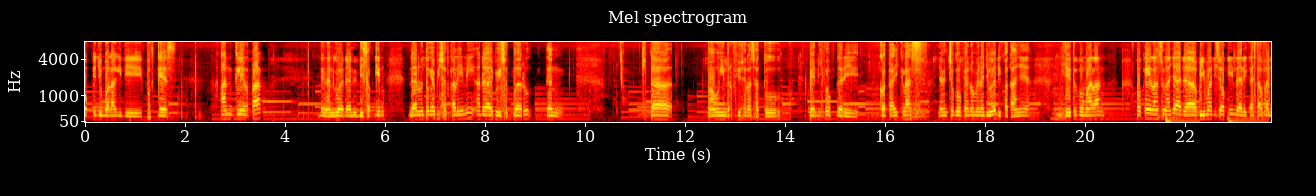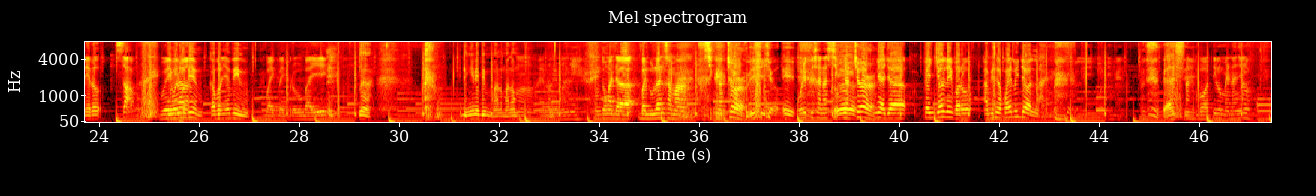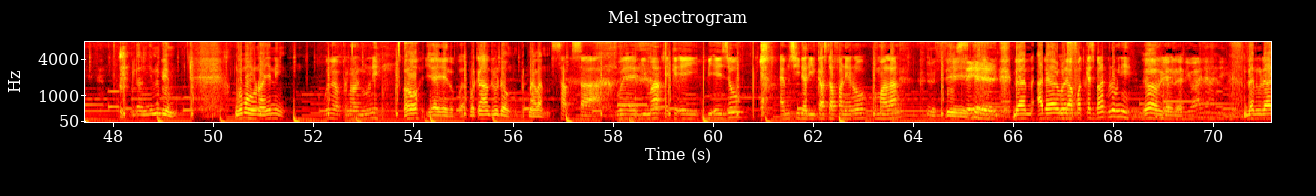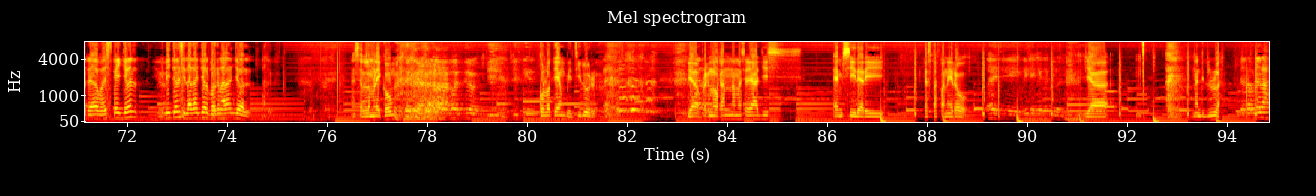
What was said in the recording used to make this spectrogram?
Oke jumpa lagi di podcast Unclear Talk Dengan gua Dani Disokin Dan untuk episode kali ini ada episode baru Dan kita mau interview salah satu band hip hop dari kota Ikhlas Yang cukup fenomena juga di kotanya ya Yaitu Pemalang Oke langsung aja ada Bima Disokin dari Castavanero Sup? Gue Gimana Bima. Bim? Kabarnya Bim? Baik-baik bro, baik. Nah Dingin nih Bim malam-malam Hmm, emang emang nih. Untung ada bandulan sama signature. Iya, eh. Urip sana signature. Ini aja penjol nih baru habis ngapain lu jol? Ah, Asik. boti lu mainannya lu. Dan ini Bim, gue mau nanya nih. Gue nggak pernah dulu nih. Oh iya iya lupa. Perkenalan dulu dong, perkenalan. Sapsa. Gue Bima aka Biezo MC dari Castavanero Pemalang. Dan ada Mas. Udah podcast banget belum ini? Oh, udah, udah. Dan udah ada Mas Penjol. Ini Jol silakan Jol perkenalan Jol. Assalamualaikum Kulot yang bejilur Ya perkenalkan nama saya Ajis MC dari Castavanero Ya Nanti dulu lah Udahlah, udahlah.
